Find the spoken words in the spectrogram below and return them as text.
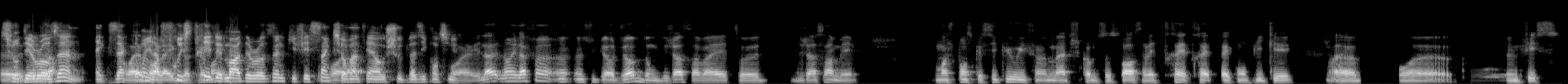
Euh, sur DeRozan, exactement. il a frustré de Mar DeRozan qui fait 5 sur 21 au shoot. Vas-y, continue. il a, non, il a fait un, super job. Donc, déjà, ça va être euh, déjà ça. Mais moi, je pense que si Curry fait un match comme ce soir, ça va être très, très, très compliqué pour, pour Memphis.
